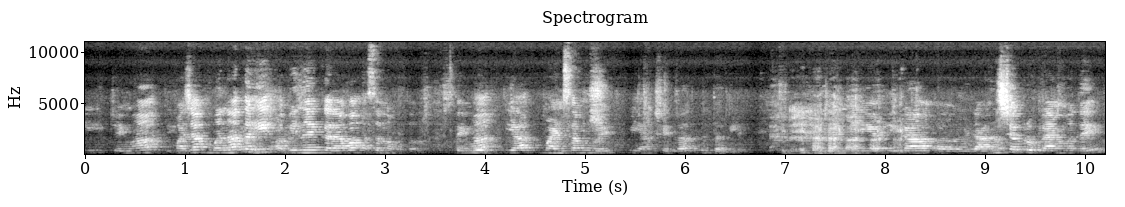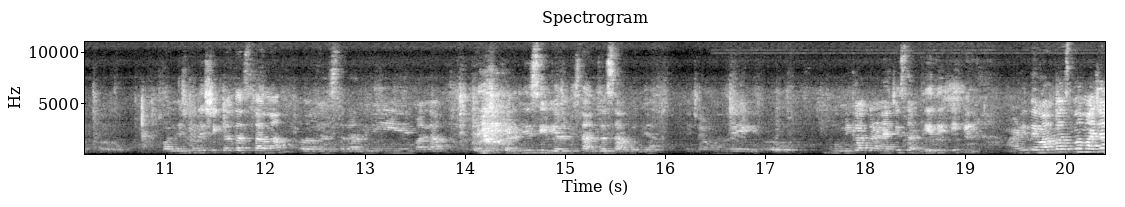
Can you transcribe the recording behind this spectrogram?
की जेव्हा माझ्या मनातही अभिनय करावा असं नव्हतं तेव्हा या माणसामुळे मी या क्षेत्रात उतरले. मी एका डान्सच्या प्रोग्राममध्ये कॉलेजमध्ये शिकत असताना सरांनी मला त्यांची पहिली सिरियल सांज सावल्या त्याच्यामध्ये भूमिका करण्याची संधी दिली. आणि तेव्हापासून माझ्या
